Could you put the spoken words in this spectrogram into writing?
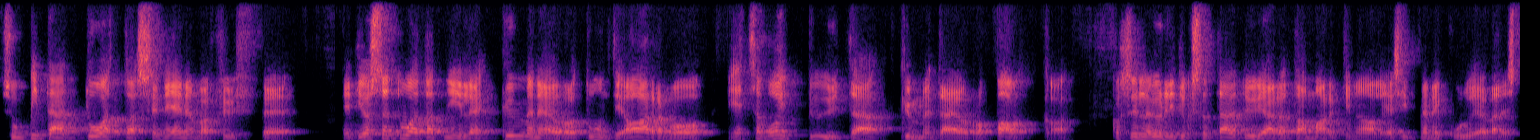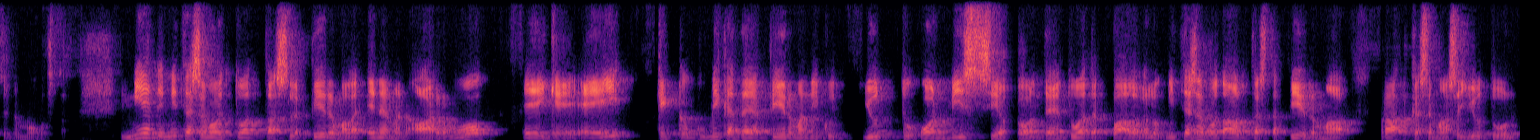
sun pitää tuottaa sen enemmän fyffeä. Että jos sä tuotat niille 10 euroa tunti arvoa, niin et sä voi pyytää 10 euroa palkkaa koska sillä yrityksellä täytyy jäädä jotain marginaalia ja sitten menee kulujen välistyminen muusta. Niin mieti, mitä sä voit tuottaa sille firmalle enemmän arvoa, eikä ei, mikä teidän firman niin juttu on, missio on teidän tuotepalvelu, miten sä voit auttaa sitä firmaa ratkaisemaan sen jutun,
